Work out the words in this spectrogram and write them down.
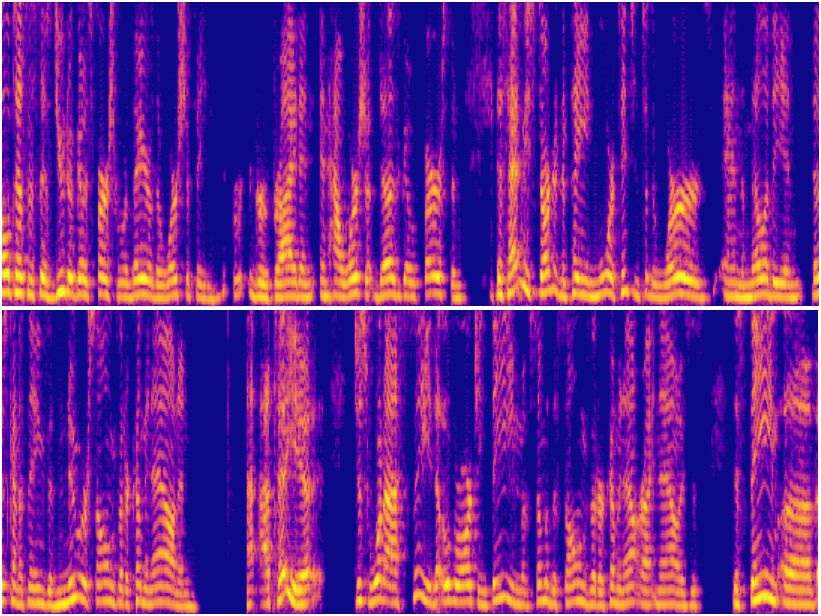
Old Testament says Judah goes first, where they are the worshiping group, right? And and how worship does go first, and it's had me started to paying more attention to the words and the melody and those kind of things of newer songs that are coming out. And I, I tell you, just what I see, the overarching theme of some of the songs that are coming out right now is this this theme of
